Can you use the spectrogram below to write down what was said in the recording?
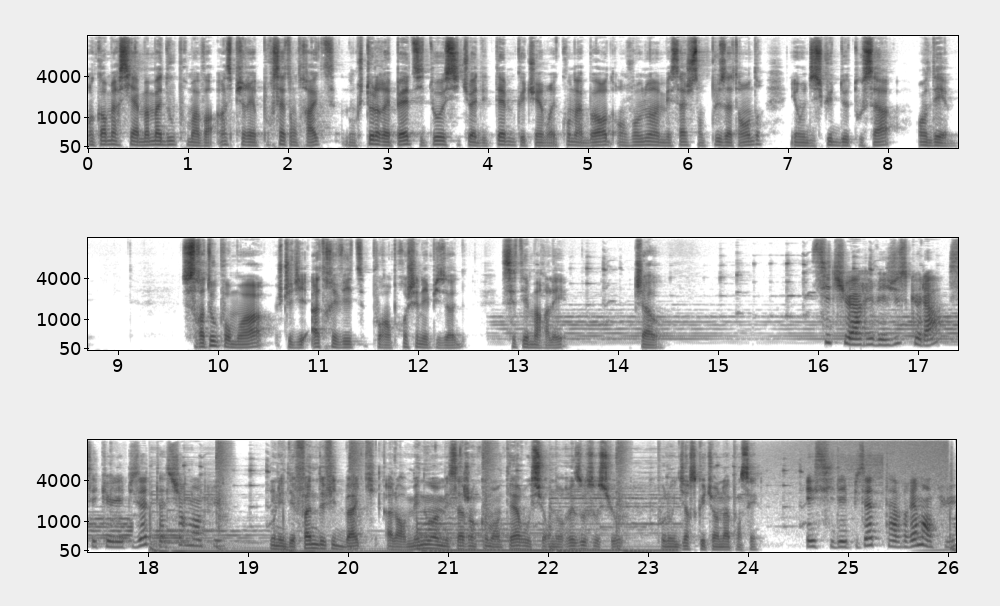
Encore merci à Mamadou pour m'avoir inspiré pour cet entracte. Donc je te le répète, si toi aussi tu as des thèmes que tu aimerais qu'on aborde, envoie-nous un message sans plus attendre et on discute de tout ça en DM. Ce sera tout pour moi. Je te dis à très vite pour un prochain épisode. C'était Marley. Ciao. Si tu es arrivé jusque-là, c'est que l'épisode t'a sûrement plu. On est des fans de feedback, alors mets-nous un message en commentaire ou sur nos réseaux sociaux pour nous dire ce que tu en as pensé. Et si l'épisode t'a vraiment plu,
